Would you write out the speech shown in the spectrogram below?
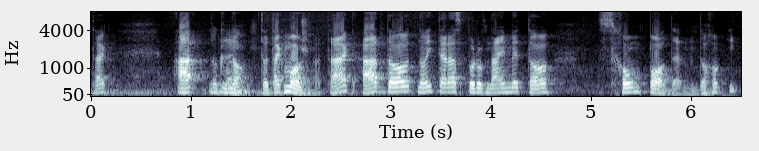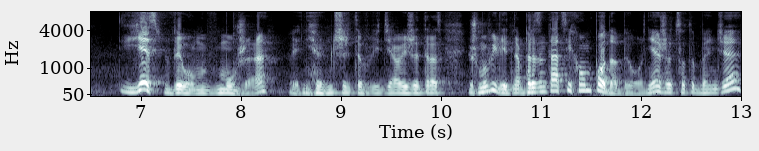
Tak? A okay. no, to tak można, tak? A do, no i teraz porównajmy to z HomePodem. Do, jest wyłom w murze. Ja nie wiem, czy to widziałeś, że teraz już mówili, na prezentacji HomePoda było, nie? Że co to będzie?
